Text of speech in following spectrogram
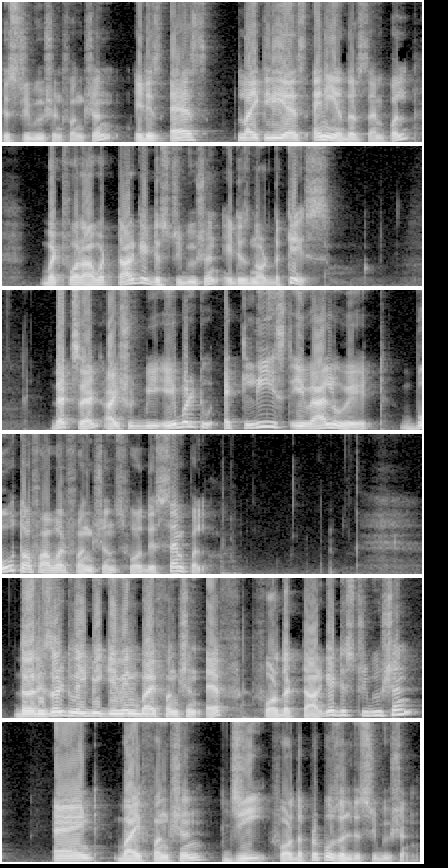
distribution function, it is as likely as any other sample, but for our target distribution, it is not the case. That said, I should be able to at least evaluate both of our functions for this sample. The result will be given by function f for the target distribution and by function g for the proposal distribution.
